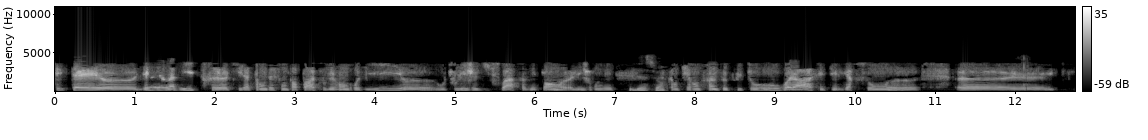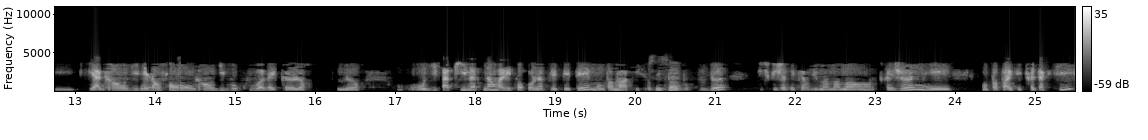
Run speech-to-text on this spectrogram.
c'était euh, derrière la vitre euh, qu'il attendait son papa tous les vendredis euh, ou tous les jeudis soirs, ça dépend les journées Bien sûr. quand il rentrait un peu plus tôt. Voilà, c'était le garçon qui, qui a grandi. Mes enfants ont grandi beaucoup avec leur, leur on dit papy maintenant, à l'époque on l'appelait Pépé, mon papa qui s'occupait beaucoup d'eux, puisque j'avais perdu ma maman très jeune et mon papa était très actif,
